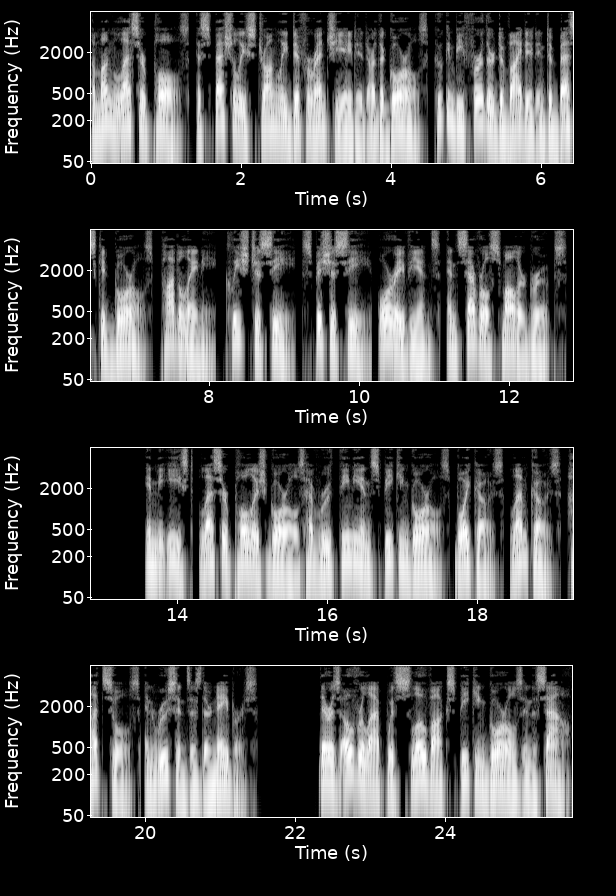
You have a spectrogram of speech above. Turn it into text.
Among lesser Poles, especially strongly differentiated are the Gorals, who can be further divided into Beskid Gorals, Podolani, Klishchicy, Spishicy, Oravians, and several smaller groups. In the east, Lesser Polish Gorals have Ruthenian-speaking Gorals Boykos, Lemkos, Hutsuls and Rusins as their neighbors. There is overlap with Slovak-speaking Gorals in the south.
